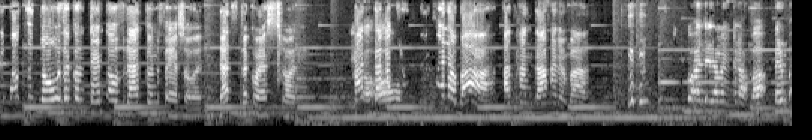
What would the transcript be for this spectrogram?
about to know the content of that confession. That's the question. Handa ka, ka na ba? At handa ka na ba? Kung handa naman ako ba, pero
